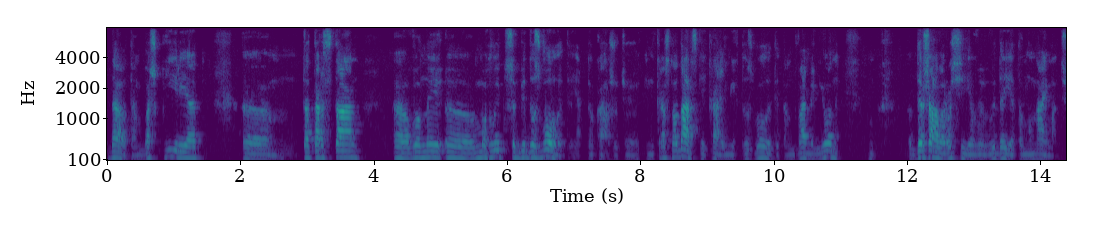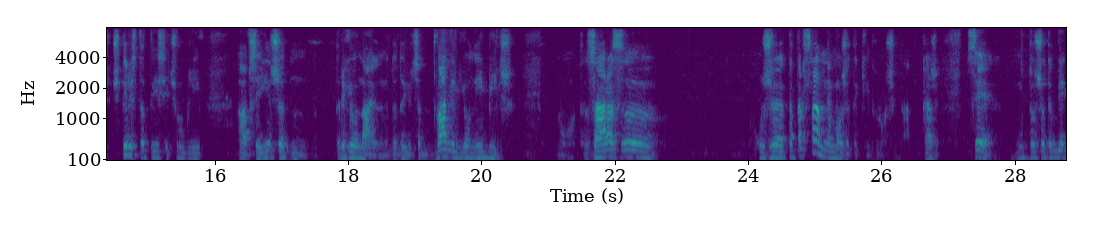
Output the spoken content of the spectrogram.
да, там Башкірія, Татарстан, е, вони е, могли б собі дозволити, як то кажуть. Е, Краснодарський край міг дозволити там 2 мільйони. Держава Росія видає тому найманцю 400 тисяч рублів, а все інше регіональними додаються 2 мільйони і більше. От. Зараз е, уже Татарстан не може такі гроші дати. Каже, все, ну, то, що тобі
